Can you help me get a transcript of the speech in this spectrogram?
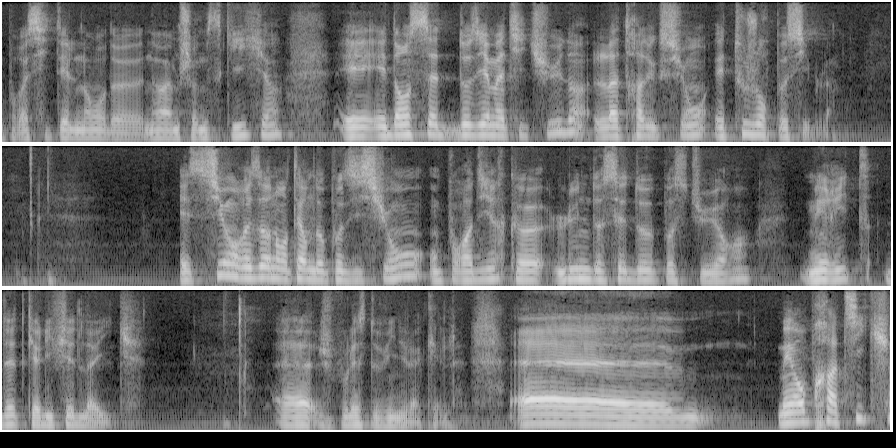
pourrait citer le nom de Noam Chomsky. et dans cette deuxième attitude, la traduction est toujours possible. Et si on raisonne en termes d'opposition, on pourra dire que l'une de ces deux postures mérite d'être qualifiée de laïque. Euh, je vous laisse deviner laquelle. Euh, mais en pratique,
